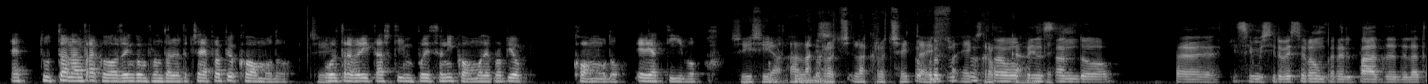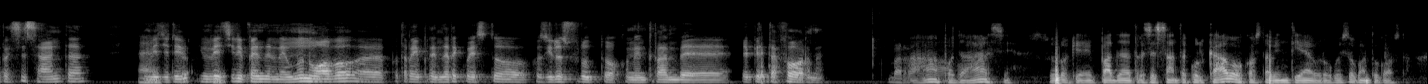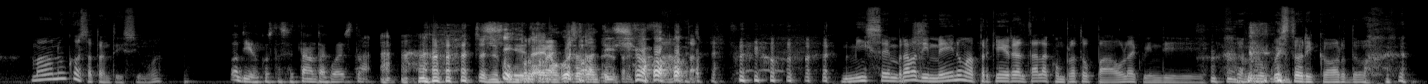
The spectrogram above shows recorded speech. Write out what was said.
è tutta un'altra cosa in confronto alle altre. Cioè, è proprio comodo. Sì. Oltre ad avere i tasti in posizioni comode, è proprio comodo e reattivo. sì, sì, la, croce- la crocetta è, fa- è stavo croccante. pensando eh, che se mi si dovesse rompere il pad della 360, Eh, invece, di, invece di prenderne uno nuovo, eh, potrei prendere questo così lo sfrutto con entrambe le piattaforme. Bravo. Ah, può darsi. Solo che il pad da 360 col cavo costa 20 euro. Questo quanto costa? Ma non costa tantissimo, eh. Oddio, costa 70 questo. Ah, ah. Cioè, ne Sì, dai, tre non costa tantissimo. 360. Mi sembrava di meno, ma perché in realtà l'ha comprato Paola e quindi avevo questo ricordo.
